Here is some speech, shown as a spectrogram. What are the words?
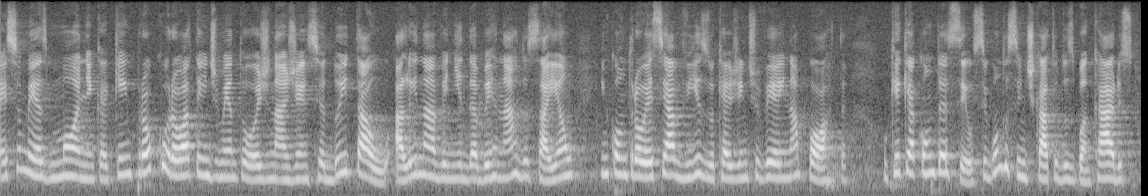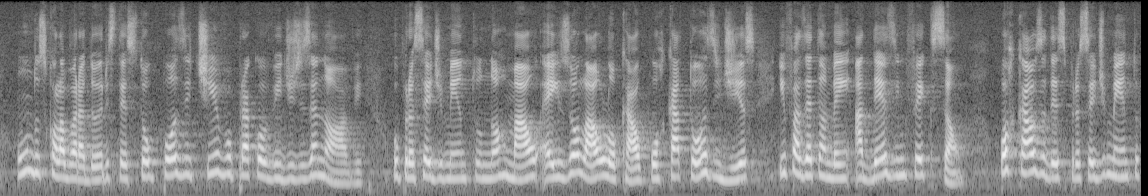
É isso mesmo, Mônica. Quem procurou atendimento hoje na agência do Itaú, ali na Avenida Bernardo Saião, encontrou esse aviso que a gente vê aí na porta. O que, que aconteceu? Segundo o Sindicato dos Bancários, um dos colaboradores testou positivo para a Covid-19. O procedimento normal é isolar o local por 14 dias e fazer também a desinfecção. Por causa desse procedimento,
